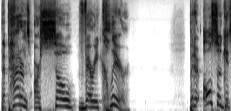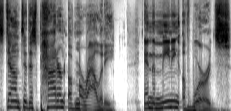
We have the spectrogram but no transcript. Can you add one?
The patterns are so very clear. But it also gets down to this pattern of morality and the meaning of words.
